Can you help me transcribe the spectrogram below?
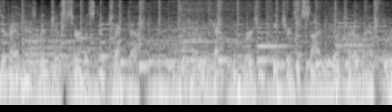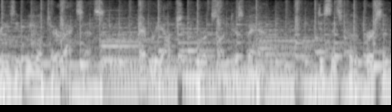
The van has been just serviced and checked out. The handicap conversion features a side wheelchair ramp for easy wheelchair access. Every option works on this van. This is for the person,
